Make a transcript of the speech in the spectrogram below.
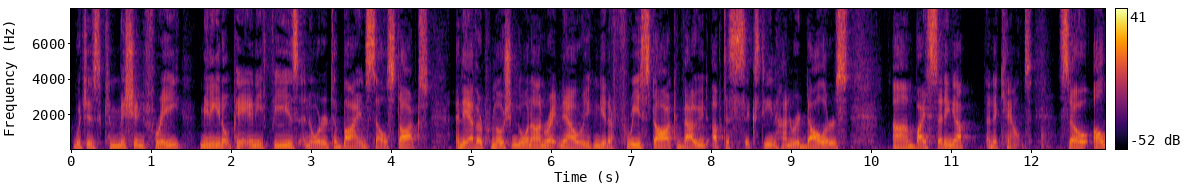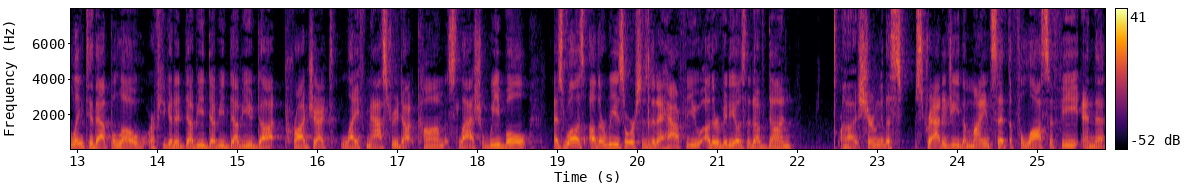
which is commission free, meaning you don't pay any fees in order to buy and sell stocks. And they have a promotion going on right now where you can get a free stock valued up to $1,600 um, by setting up an account. So I'll link to that below, or if you go to www.projectlifemastery.com slash Webull, as well as other resources that I have for you, other videos that I've done uh, sharing the strategy, the mindset, the philosophy, and the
